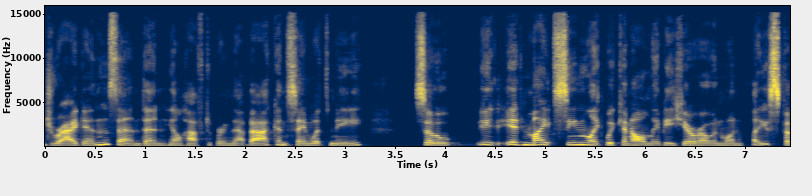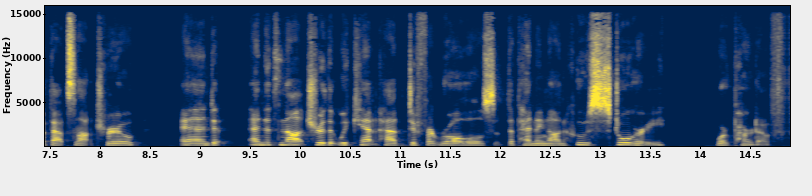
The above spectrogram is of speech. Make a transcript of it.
dragons, and then he'll have to bring that back. And same with me. So it, it might seem like we can only be hero in one place, but that's not true. And and it's not true that we can't have different roles depending on whose story we're part of.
